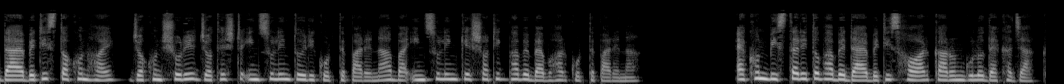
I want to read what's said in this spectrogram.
ডায়াবেটিস তখন হয় যখন শরীর যথেষ্ট ইনসুলিন তৈরি করতে পারে না বা ইনসুলিনকে সঠিকভাবে ব্যবহার করতে পারে না। এখন বিস্তারিতভাবে ডায়াবেটিস হওয়ার কারণগুলো দেখা যাক।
